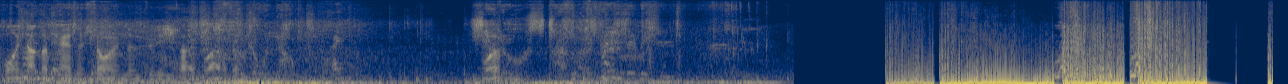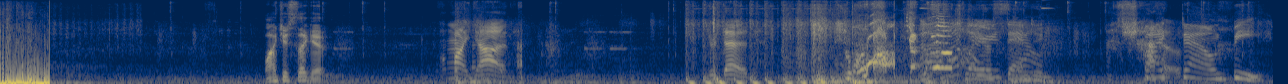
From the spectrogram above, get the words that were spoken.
pulling down the pants and showing them to the entire blaster. Going out. What? Why'd you stick it? Oh my god. You're dead. Last Player standing. Shadow. Spike down B.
